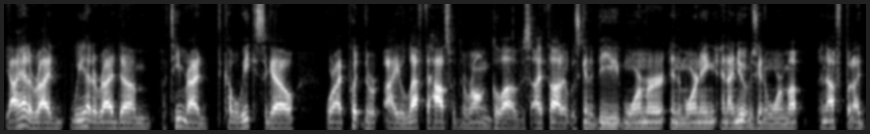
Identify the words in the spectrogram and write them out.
Yeah, I had a ride. We had a ride, um, a team ride a couple weeks ago where I put the I left the house with the wrong gloves. I thought it was going to be warmer in the morning, and I knew it was going to warm up enough, but I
